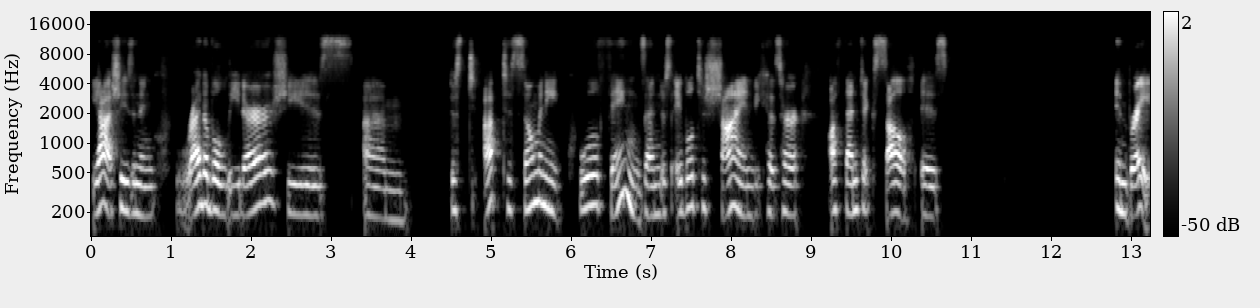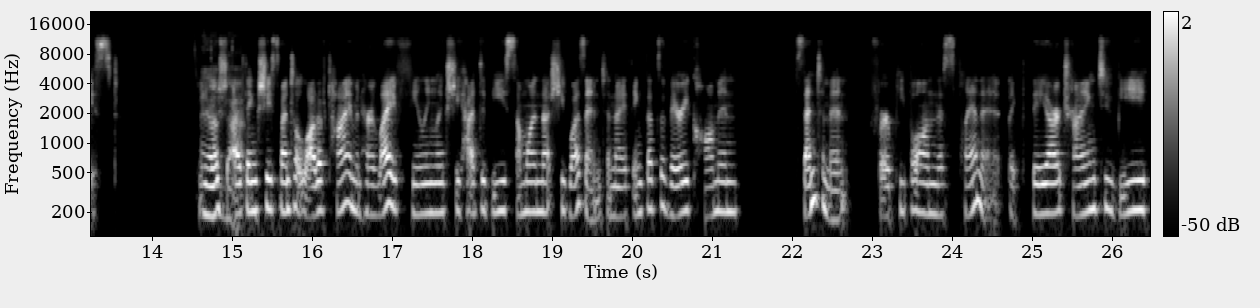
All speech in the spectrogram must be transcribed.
yeah, she's an incredible leader. She's um, just up to so many cool things and just able to shine because her authentic self is embraced you know I, I think she spent a lot of time in her life feeling like she had to be someone that she wasn't and i think that's a very common sentiment for people on this planet. Like they are trying to be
